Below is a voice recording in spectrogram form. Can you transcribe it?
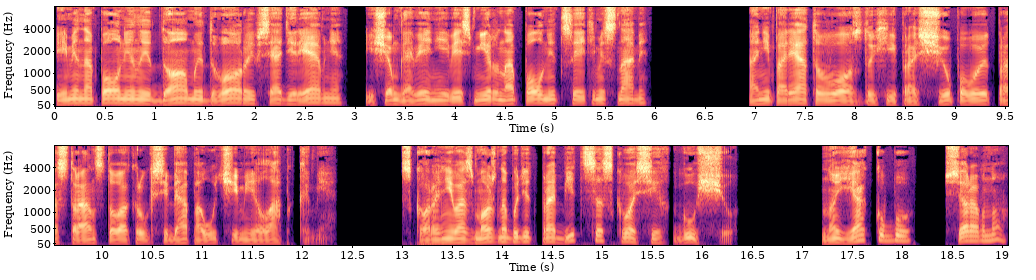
Ими наполнены дом и двор, и вся деревня, еще мгновение весь мир наполнится этими снами. Они парят в воздухе и прощупывают пространство вокруг себя паучьими лапками. Скоро невозможно будет пробиться сквозь их гущу. Но Якубу все равно,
